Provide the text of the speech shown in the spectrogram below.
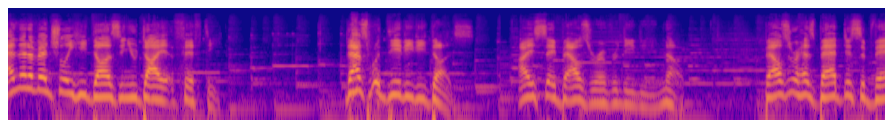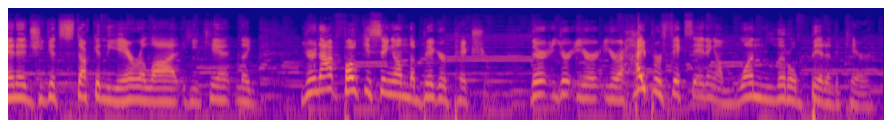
and then eventually he does, and you die at 50. That's what Dedede does. I say Bowser over Dedede. No. Bowser has bad disadvantage. He gets stuck in the air a lot. He can't, like... You're not focusing on the bigger picture. There, you're, you're, you're hyper fixating on one little bit of the character.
